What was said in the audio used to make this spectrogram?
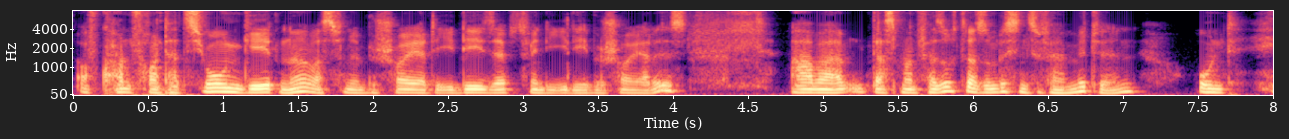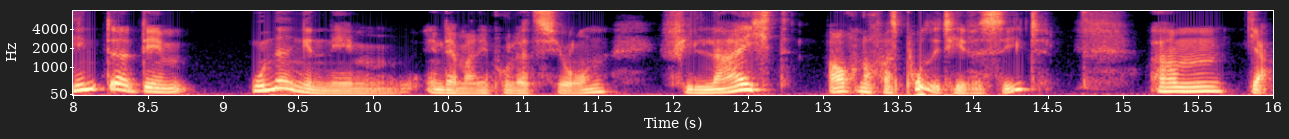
auf Konfrontation geht, ne, was für eine bescheuerte Idee, selbst wenn die Idee bescheuert ist, aber dass man versucht, da so ein bisschen zu vermitteln und hinter dem unangenehm in der Manipulation vielleicht auch noch was Positives sieht. Ähm, ja,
